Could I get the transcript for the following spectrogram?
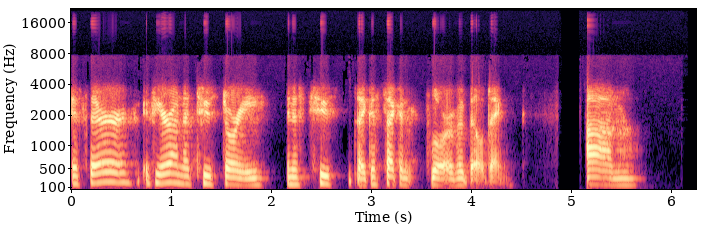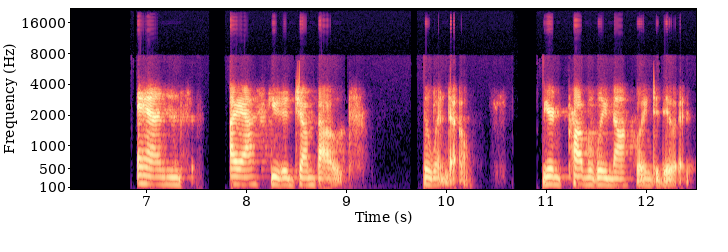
if there, if you're on a two-story in a two, like a second floor of a building, um, and I ask you to jump out the window, you're probably not going to do it.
